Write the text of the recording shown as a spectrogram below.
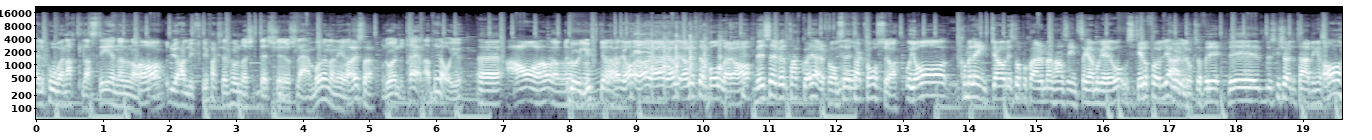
eller prova en atlassten eller något. Ja. Du, han lyfter ju faktiskt en 100 kilo slambollen där nere. Ja, just det. Och du har ändå tränat idag ju. Eh, ja, ja, Ja, du har ju lyft i alla ja, fall. ja, ja, ja, jag, jag lyfte en boll där. Ja. Vi säger väl tack och hej härifrån. Säg Och- tack för oss ja. Och jag kommer länka och det står på skärmen hans Instagram och grejer. Och se till att följa här Kul. nu också för det, det, du ska köra lite tävlingar och. Ja,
